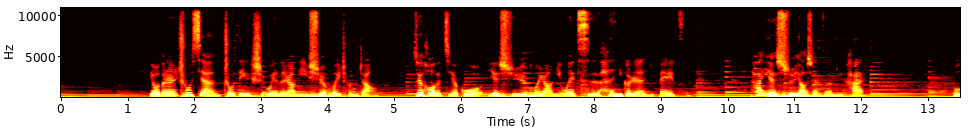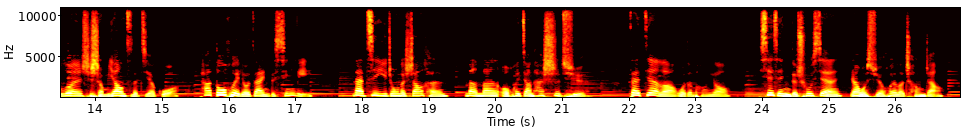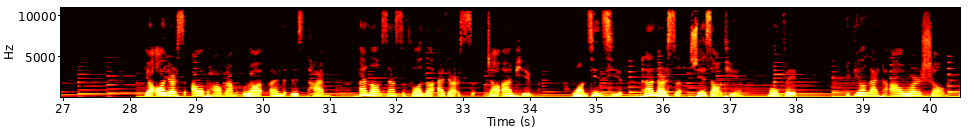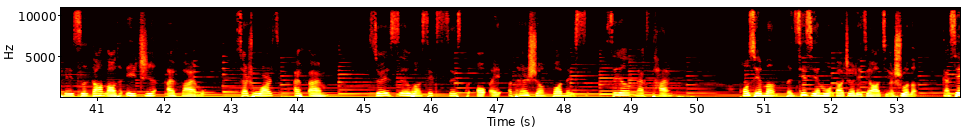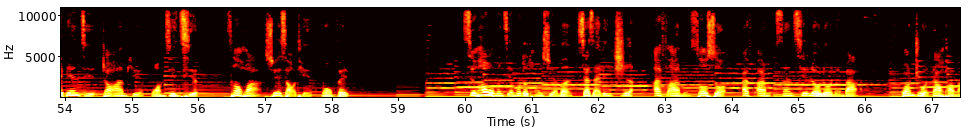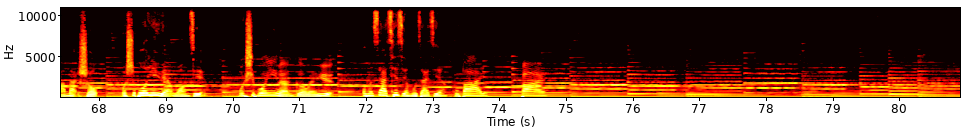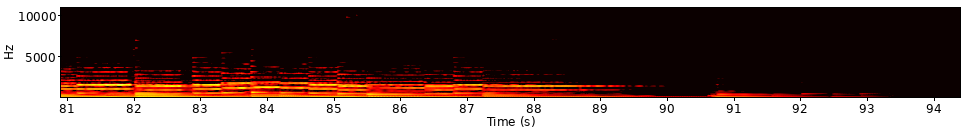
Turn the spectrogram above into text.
有的人出现，注定是为了让你学会成长，最后的结果也许会让你为此恨一个人一辈子。他也许要选择离开。不论是什么样子的结果，他都会留在你的心里。那记忆中的伤痕，慢慢我会将它逝去。再见了，我的朋友，谢谢你的出现，让我学会了成长。Your audience, our program will end this time. Final thanks for the ideas. 赵安平、王静琪，Planners 薛晓婷、孟非。If you like our show, please download 荔枝 FM. Search words FM 37668. Attention for this. See you next time. 同学们，本期节目到这里就要结束了。感谢编辑赵安平、王静琪，策划薛晓婷、孟非。喜欢我们节目的同学们，下载荔枝 FM，搜索 FM 三七六六零八，关注大话满满收。我是播音员王静，我是播音员葛文玉。我们下期节目再见，Goodbye。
